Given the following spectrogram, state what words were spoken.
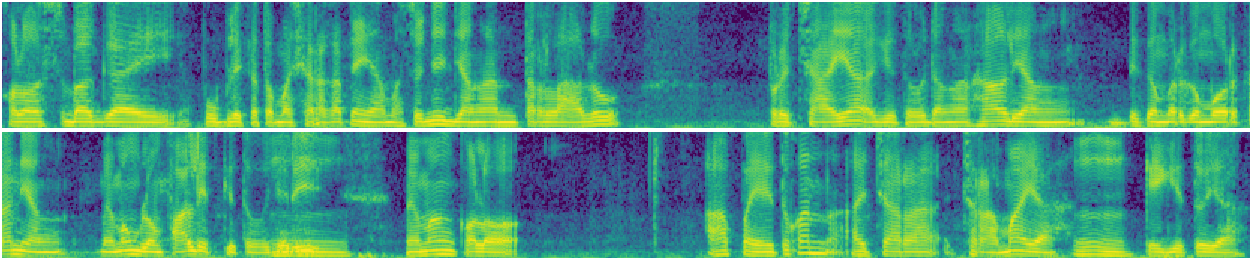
kalau sebagai publik atau masyarakatnya ya maksudnya jangan terlalu percaya gitu dengan hal yang digambar-gemborkan yang memang belum valid gitu. Jadi hmm. memang kalau apa ya itu kan acara ceramah ya mm. kayak gitu ya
